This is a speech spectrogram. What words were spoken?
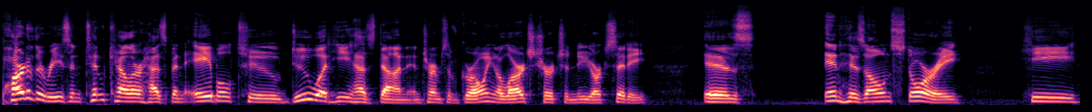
Part of the reason Tim Keller has been able to do what he has done in terms of growing a large church in New York City is in his own story he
